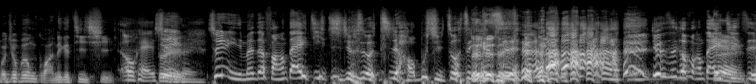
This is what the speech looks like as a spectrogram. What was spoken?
我就不用管那个机器。OK，所以所以你们的房贷机制就是说治好不许做这件事，就是这个房贷机制，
